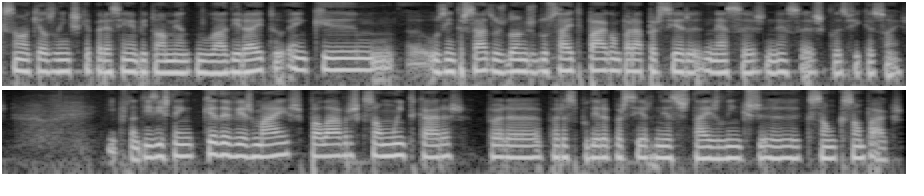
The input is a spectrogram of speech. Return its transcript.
que são aqueles links que aparecem habitualmente no lado direito, em que uh, os interessados, os donos do site, pagam para aparecer nessas, nessas classificações. E, portanto, existem cada vez mais palavras que são muito caras para, para se poder aparecer nesses tais links uh, que, são, que são pagos.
